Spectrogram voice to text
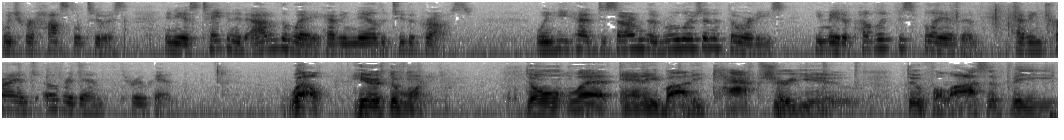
which were hostile to us, and he has taken it out of the way, having nailed it to the cross. When he had disarmed the rulers and authorities, he made a public display of them, having triumphed over them through him. Well, here's the warning. Don't let anybody capture you through philosophy,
